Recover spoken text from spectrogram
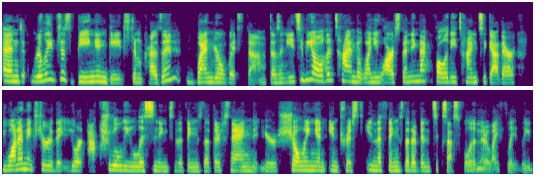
and really just being engaged and present when you're with them. Doesn't need to be all the time, but when you are spending that quality time together, you want to make sure that you're actually listening to the things that they're saying, that you're showing an interest in the things that have been successful in their life lately.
